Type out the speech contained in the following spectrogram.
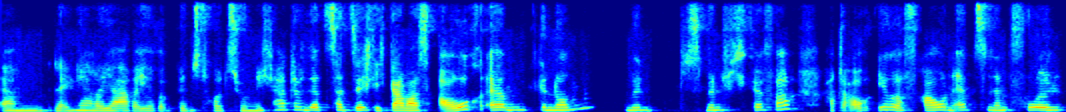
ähm, längere Jahre ihre Menstruation nicht hatte und jetzt tatsächlich damals auch ähm, genommen, das Mönchpfeffer, hatte auch ihre Frauenärztin empfohlen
